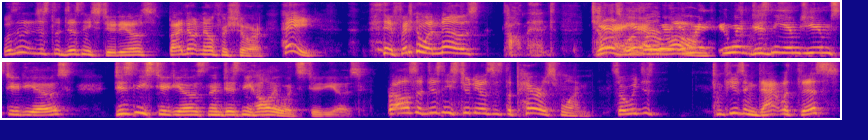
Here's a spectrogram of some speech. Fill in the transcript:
wasn't it just the Disney Studios? But I don't know for sure. Hey, if anyone knows, comment. Tell us what it went, wrong. It went, it went Disney MGM Studios, Disney Studios, and then Disney Hollywood Studios. But also, Disney Studios is the Paris one. So are we just confusing that with this?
